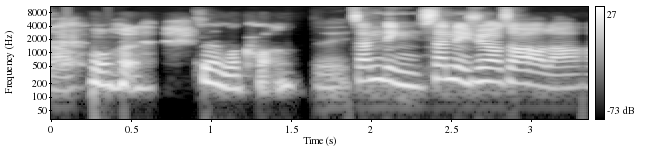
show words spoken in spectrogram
道。这么狂，对，山顶山顶讯号超好啦、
